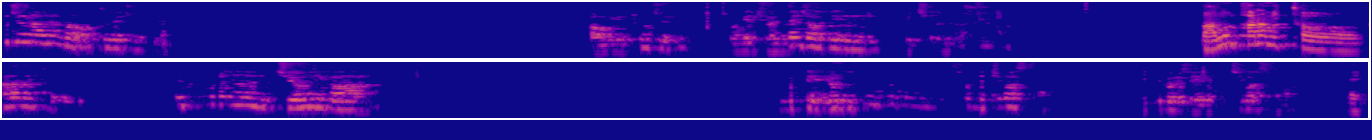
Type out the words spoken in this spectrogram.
포즈라는 걸 어떻게 주느냐. 거기 포즈, 저게 절대적인 위치를 다 준다. 만호 파라미터, 파라미터. 그러면은 지영이가 이렇게 이렇게 꾹꾹 손을 찍었어. 비디오에서 이렇게 찍었어. 네.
